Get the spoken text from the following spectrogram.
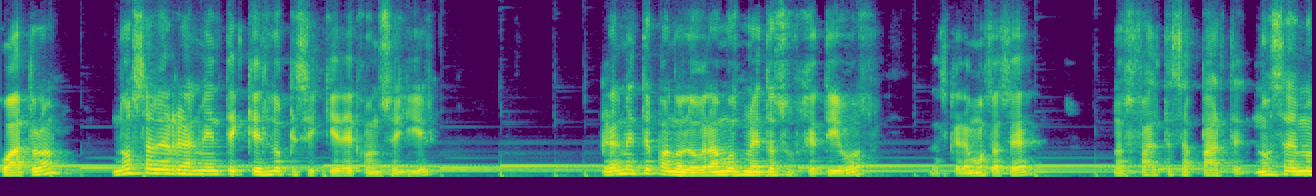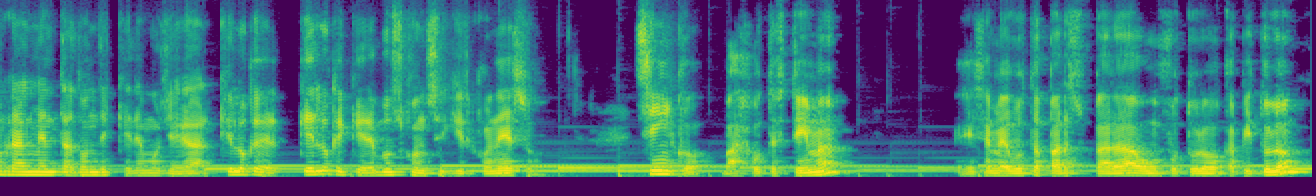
4. No saber realmente qué es lo que se quiere conseguir. Realmente cuando logramos metas objetivos, las queremos hacer, nos falta esa parte. No sabemos realmente a dónde queremos llegar, qué es lo que, qué es lo que queremos conseguir con eso. 5. Baja autoestima. Ese me gusta para, para un futuro capítulo.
